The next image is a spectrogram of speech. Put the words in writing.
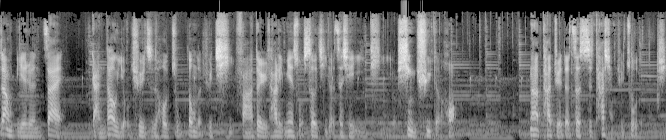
让别人在感到有趣之后，主动的去启发对于他里面所涉及的这些议题有兴趣的话，那他觉得这是他想去做的东西，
